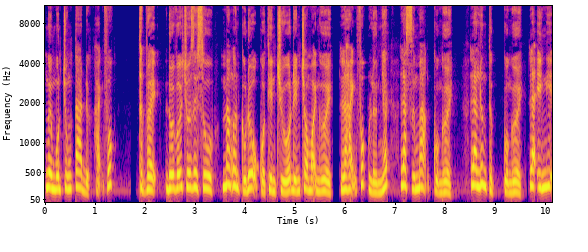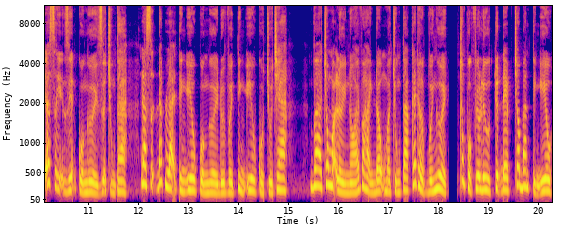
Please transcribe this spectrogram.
người muốn chúng ta được hạnh phúc. Thật vậy, đối với Chúa Giêsu, mang ơn cứu độ của Thiên Chúa đến cho mọi người là hạnh phúc lớn nhất, là sứ mạng của người, là lương thực của người, là ý nghĩa sự hiện diện của người giữa chúng ta, là sự đáp lại tình yêu của người đối với tình yêu của Chúa Cha. Và trong mọi lời nói và hành động mà chúng ta kết hợp với người, trong cuộc phiêu lưu tuyệt đẹp cho ban tình yêu,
